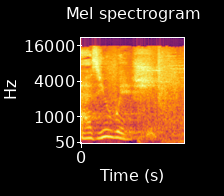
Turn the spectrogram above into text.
As you wish.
